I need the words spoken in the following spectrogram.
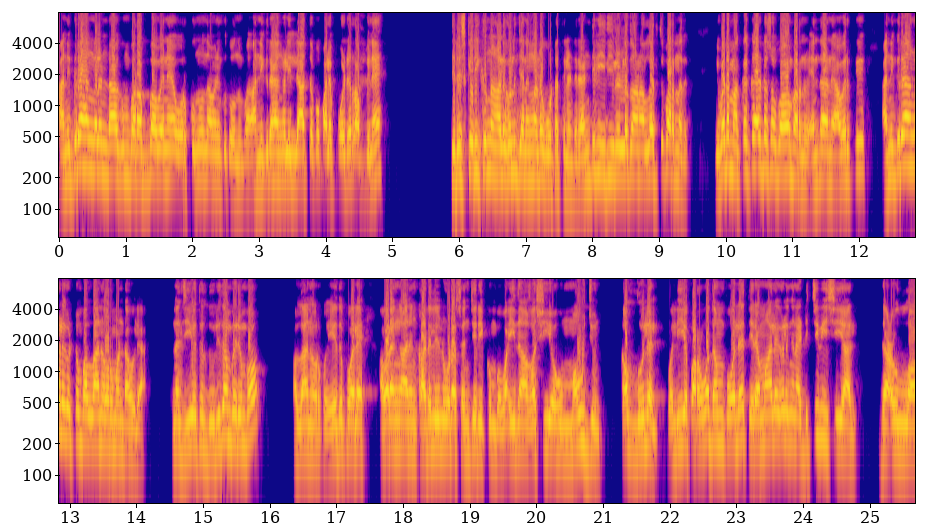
അനുഗ്രഹങ്ങൾ ഉണ്ടാകുമ്പോൾ റബ്ബ് അവനെ ഓർക്കുന്നു എന്ന് അവനക്ക് തോന്നും അനുഗ്രഹങ്ങൾ ഇല്ലാത്തപ്പോൾ പലപ്പോഴും റബ്ബിനെ തിരസ്കരിക്കുന്ന ആളുകളും ജനങ്ങളുടെ കൂട്ടത്തിലുണ്ട്. രണ്ട് രീതിയിലുള്ളതാണ് അള്ളടുത്ത് പറഞ്ഞത്. ഇവിടെ മക്കാരുടെ സ്വഭാവം പറഞ്ഞു. എന്താണ്? അവർക്ക് അനുഗ്രഹങ്ങൾ കിട്ടുമ്പോൾ അള്ളാൻ ഓർമ്മ ഉണ്ടാവില്ല എന്നാൽ ജീവിതത്തിൽ ദുരിതം വരുമ്പോൾ അള്ളാൻ ഓർക്കും. ഏതുപോലെ അവരെങ്ങാനും കടലിലൂടെ സഞ്ചരിക്കുമ്പോൾ വൈദാ ഗശിയഹും മൗജുൻ കവ്വുലൽ വലിയ പർവതം പോലെ തിരമാലകൾ ഇങ്ങനെ അടിച്ചു വീശിയാൽ ദഅുല്ലാ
